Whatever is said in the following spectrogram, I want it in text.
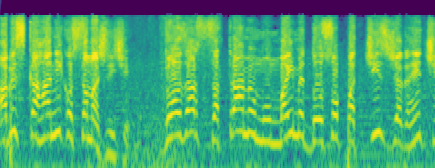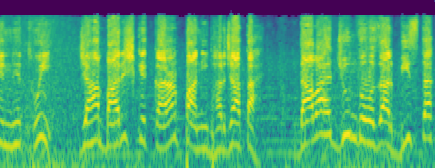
अब इस कहानी को समझ लीजिए। 2017 में मुंबई में 225 जगहें चिन्हित हुई, जहाँ बारिश के कारण पानी भर जाता है। दावा है जून 2020 तक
